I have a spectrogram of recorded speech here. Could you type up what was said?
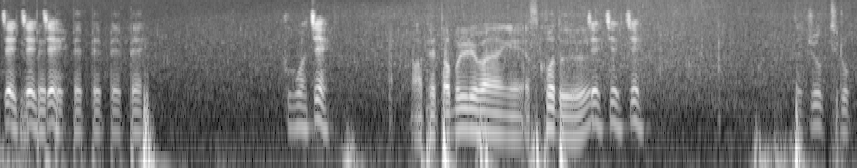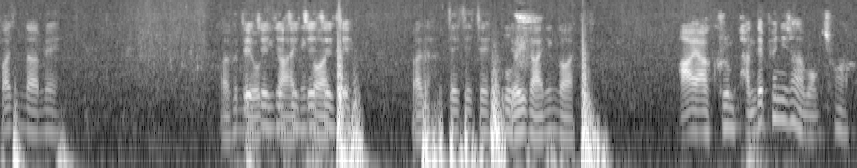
쟤, 쟤, 쟤. 빼빼빼빼빼. 그거만 쟤. 앞에 W 방향의 스쿼드. 쟤, 쟤, 쟤. 일단 쭉 뒤로 빠진 다음에. 아 근데 쟤, 쟤, 여기가 쟤, 아닌 쟤, 것 쟤, 같아. 쟤. 맞아. 쟤쟤쟤. 우프. 여기가 아닌 것 같아. 아, 야, 그럼 반대편이잖아, 멍청아. 보면서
